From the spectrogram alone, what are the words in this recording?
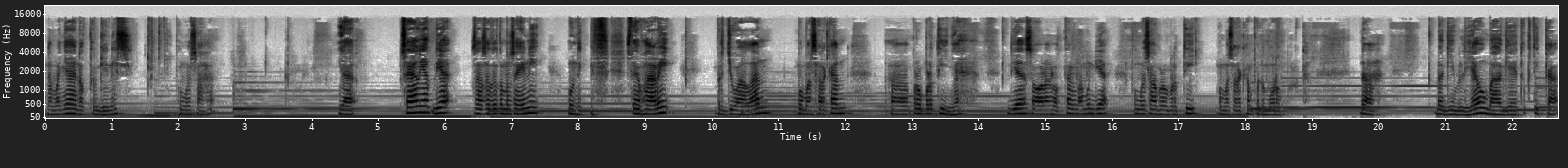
namanya dokter Genis pengusaha. Ya saya lihat dia salah satu teman saya ini unik. Setiap hari berjualan memasarkan uh, propertinya. Dia seorang dokter namun dia pengusaha properti memasarkan Podomoro Park nah bagi beliau bahagia itu ketika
